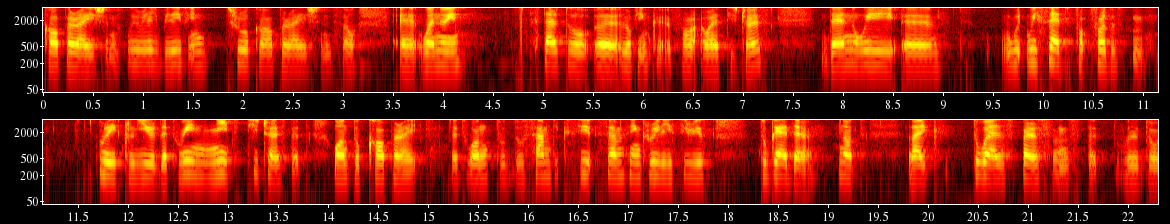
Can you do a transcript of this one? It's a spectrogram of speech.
cooperation. We really believe in true cooperation. So uh, when we start to uh, looking for our teachers. Then we, uh, we, we, said for, for the very clear that we need teachers that want to cooperate, that want to do something, something really serious together, not like 12 persons that will do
